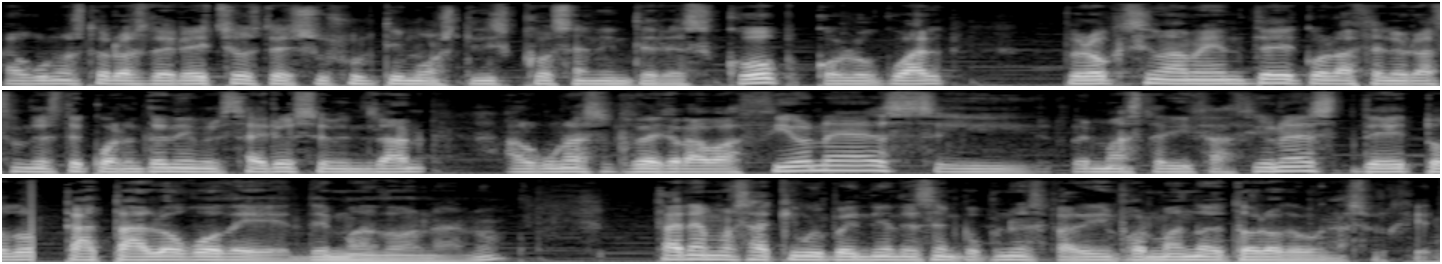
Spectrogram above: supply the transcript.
algunos de los derechos de sus últimos discos en Interscope, con lo cual próximamente con la celebración de este 40 aniversario se vendrán algunas regrabaciones y remasterizaciones de todo catálogo de, Madonna, ¿no? Estaremos aquí muy pendientes en Popnews para ir informando de todo lo que van a surgir.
